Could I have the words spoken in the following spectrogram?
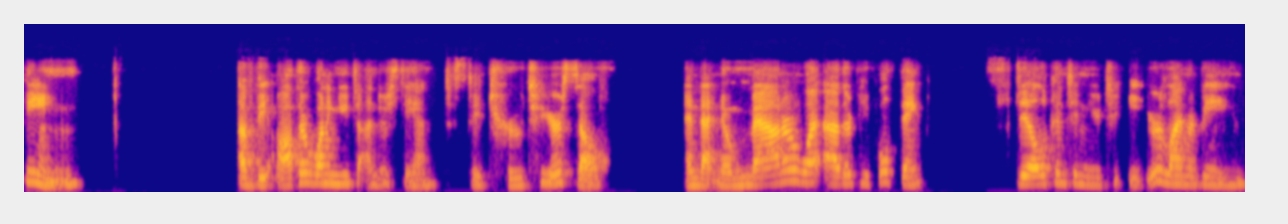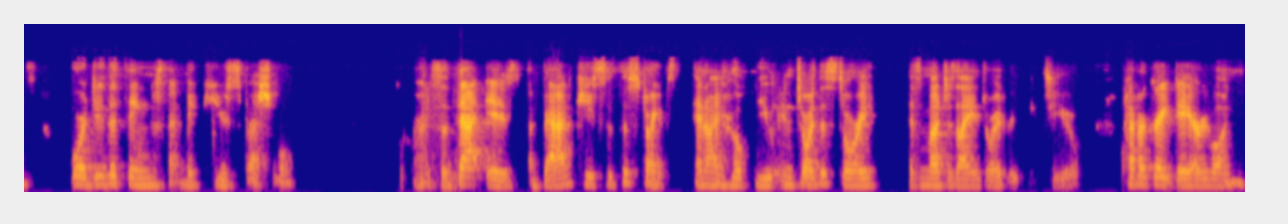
theme of the author wanting you to understand to stay true to yourself and that no matter what other people think, still continue to eat your lima beans or do the things that make you special. All right, so that is a bad case of the stripes, and I hope you enjoyed the story as much as I enjoyed reading it to you. Have a great day, everyone.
